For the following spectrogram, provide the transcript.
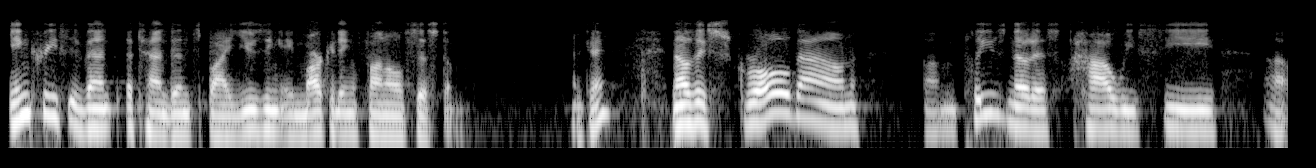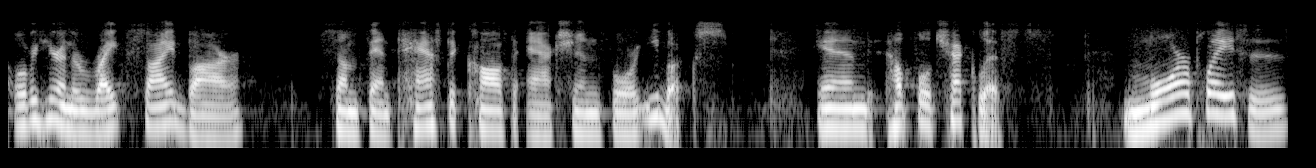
increase event attendance by using a marketing funnel system. Okay. Now as I scroll down um, please notice how we see uh, over here in the right sidebar some fantastic calls to action for ebooks and helpful checklists, more places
